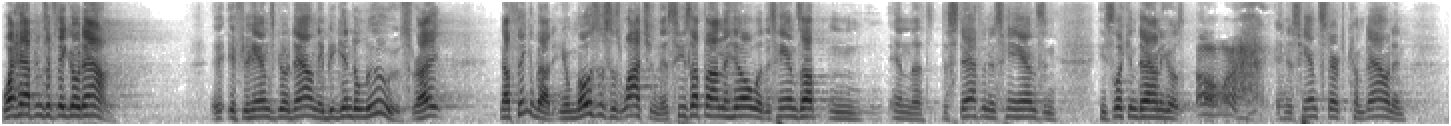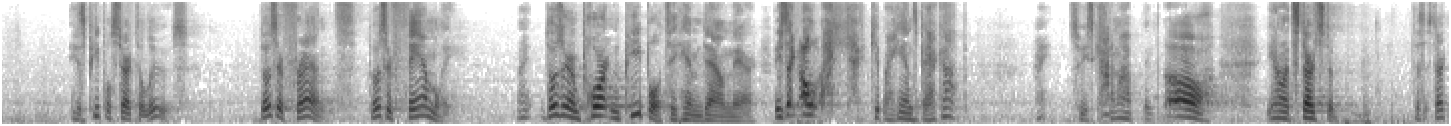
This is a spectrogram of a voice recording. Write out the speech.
what happens if they go down? If your hands go down, they begin to lose, right? Now think about it. You know, Moses is watching this. He's up on the hill with his hands up and, and the, the staff in his hands, and he's looking down. He goes, oh, and his hands start to come down, and his people start to lose. Those are friends, those are family. Right? Those are important people to him down there. And he's like, oh, I got to get my hands back up. Right? So he's got them up. And, oh, you know, it starts to, does it start,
